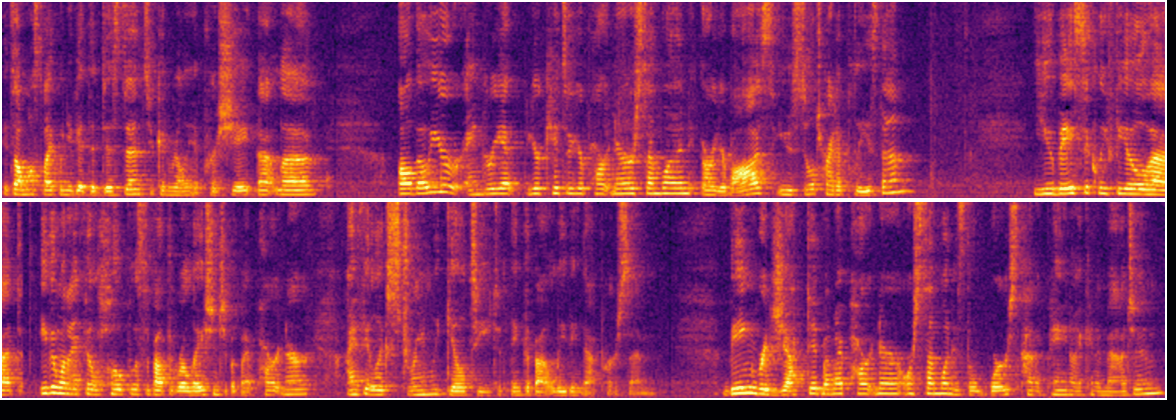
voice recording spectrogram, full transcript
It's almost like when you get the distance, you can really appreciate that love. Although you're angry at your kids or your partner or someone or your boss, you still try to please them. You basically feel that even when I feel hopeless about the relationship with my partner, I feel extremely guilty to think about leaving that person. Being rejected by my partner or someone is the worst kind of pain I can imagine.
